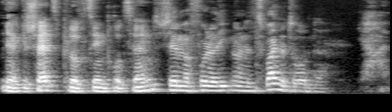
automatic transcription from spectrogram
Ja, geschätzt plus 10%. Stell dir mal vor, da liegt noch eine zweite drunter. Ja,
